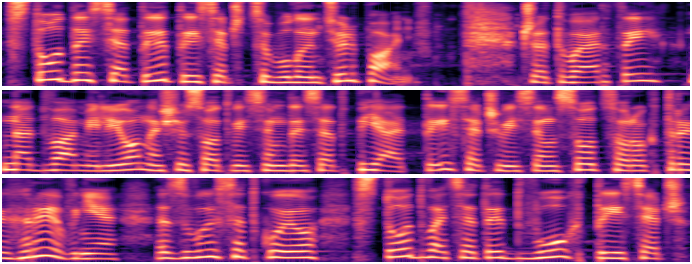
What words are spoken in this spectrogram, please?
110 тисяч цибулин тюльпанів. Четвертий на 2 мільйони 685 тисяч 843 гривні з висадкою 122 тисяч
